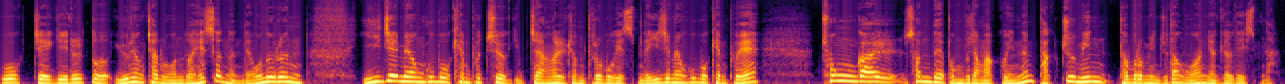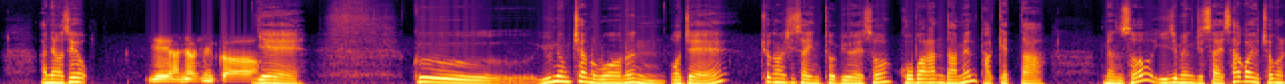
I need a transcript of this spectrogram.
의혹 제기를 또 윤영찬 의원도 했었는데 오늘은 이재명 후보 캠프 측 입장을 좀 들어보겠습니다. 이재명 후보 캠프에 총괄 선대 본부장 맡고 있는 박주민 더불어민주당 의원 연결돼 있습니다. 안녕하세요. 예, 안녕하십니까. 예. 그 윤영찬 의원은 어제 최강 시사 인터뷰에서 고발한다면 받겠다면서 이재명 지사의 사과 요청을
